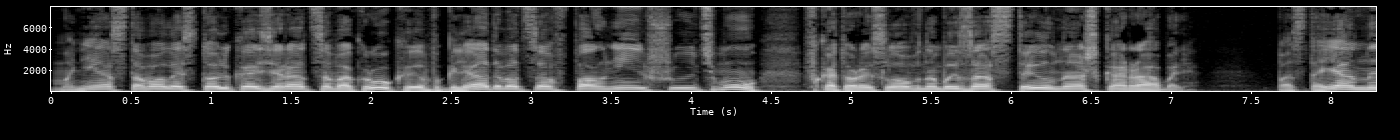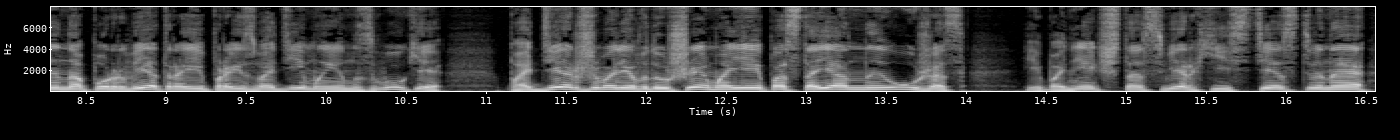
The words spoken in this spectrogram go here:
Мне оставалось только озираться вокруг и вглядываться в полнейшую тьму, в которой словно бы застыл наш корабль. Постоянный напор ветра и производимые им звуки поддерживали в душе моей постоянный ужас, ибо нечто сверхъестественное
